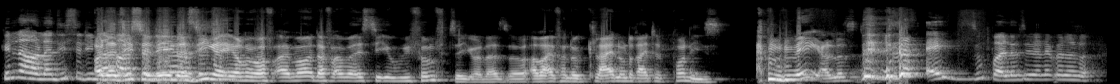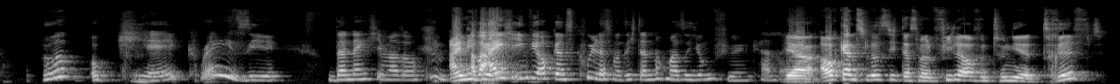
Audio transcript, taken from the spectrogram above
Genau, und dann siehst du die Und dann siehst du die in der Siegerehrung auf einmal und auf einmal ist die irgendwie 50 oder so, aber einfach nur klein und reitet Ponys. Mega lustig. Echt super lustig. Dann denkt man so, okay, crazy. Und dann denke ich immer so, hm, eigentlich aber eigentlich irgendwie auch ganz cool, dass man sich dann nochmal so jung fühlen kann. Also. Ja, auch ganz lustig, dass man viele auf dem Turnier trifft,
